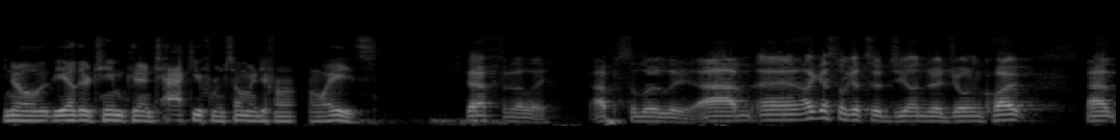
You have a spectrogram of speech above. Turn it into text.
you know, the other team can attack you from so many different ways. Definitely. Absolutely. Um, and I guess we'll get to a DeAndre Jordan quote. Um,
